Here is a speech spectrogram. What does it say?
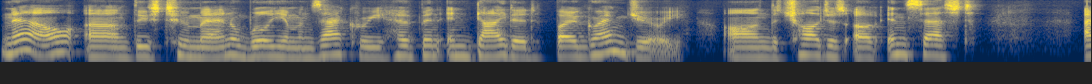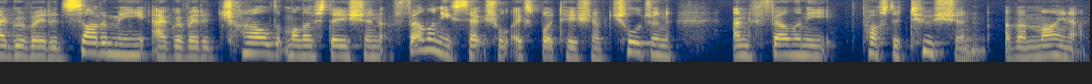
Now, um, these two men, William and Zachary, have been indicted by a grand jury on the charges of incest, aggravated sodomy, aggravated child molestation, felony sexual exploitation of children, and felony prostitution of a minor.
